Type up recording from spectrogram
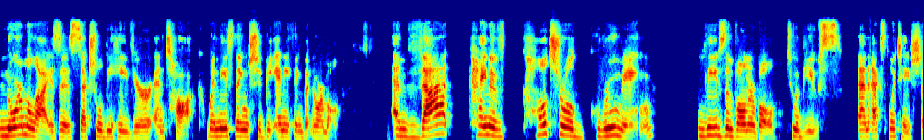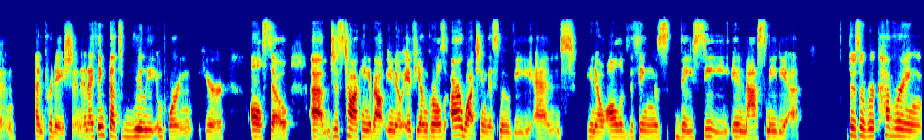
normalizes sexual behavior and talk when these things should be anything but normal. Mm-hmm. And that kind of cultural grooming leaves them vulnerable to abuse and exploitation and predation. And I think that's really important here also um, just talking about you know if young girls are watching this movie and you know all of the things they see in mass media there's a recovering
